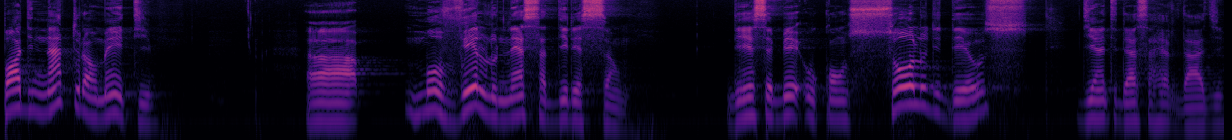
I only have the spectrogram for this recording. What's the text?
pode naturalmente ah, movê-lo nessa direção, de receber o consolo de Deus diante dessa realidade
